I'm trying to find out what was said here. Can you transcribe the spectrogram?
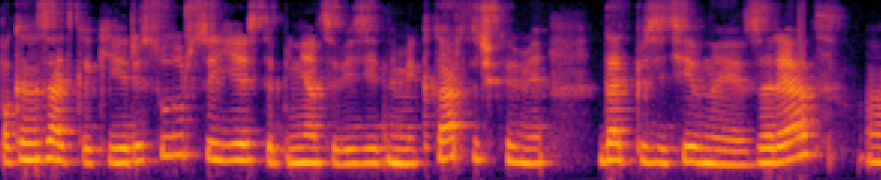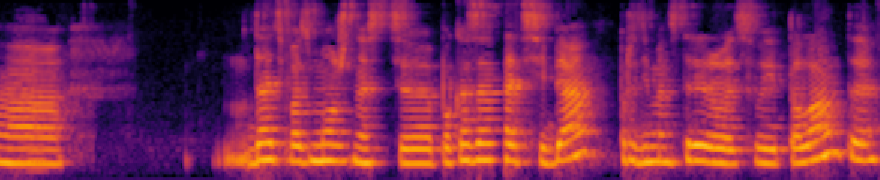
показать, какие ресурсы есть, обменяться визитными карточками, дать позитивный заряд, дать возможность э, показать себя, продемонстрировать свои таланты.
